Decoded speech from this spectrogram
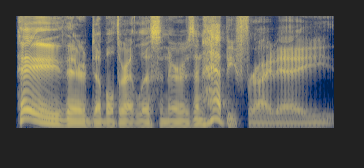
Hey there, Double Threat listeners, and happy Friday.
